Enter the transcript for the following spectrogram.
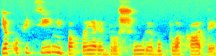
як офіційні папери, брошури або плакати,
